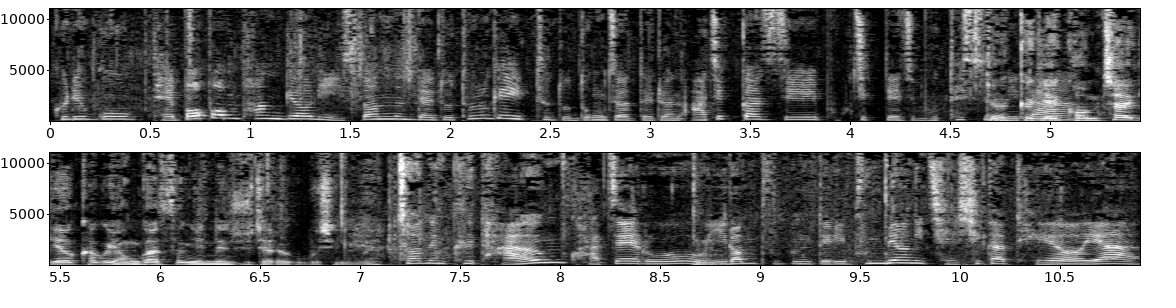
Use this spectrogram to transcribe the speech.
그리고 대법원 판결이 있었는데도 톨게이트 노동자들은 아직까지 복직되지 못했습니다. 그러니까 그게 검찰 개혁하고 연관성 있는 주제라고 보시는 거예요? 저는 그 다음 과제로 음. 이런 부분들이 분명히 제시가 되어야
